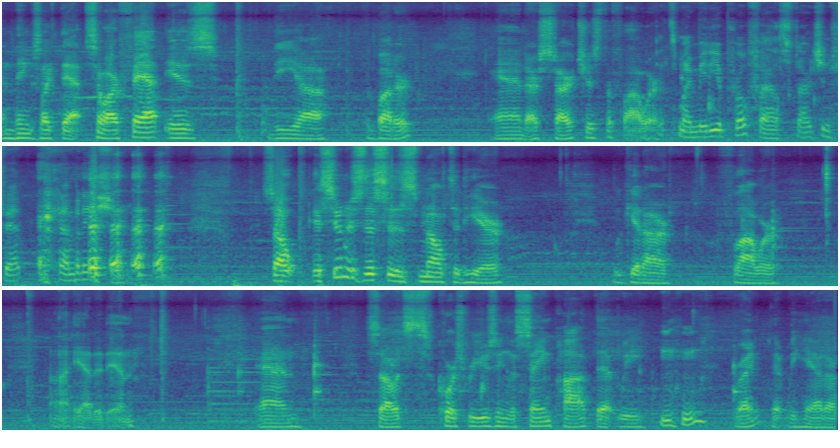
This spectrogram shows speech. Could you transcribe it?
and things like that. So our fat is the uh, the butter, and our starch is the flour. That's my media profile, starch and fat combination. So as soon as this is melted here, we'll get our flour uh, added in. And so it's, of course, we're using the same pot that we, Mm-hmm. right, that we had our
